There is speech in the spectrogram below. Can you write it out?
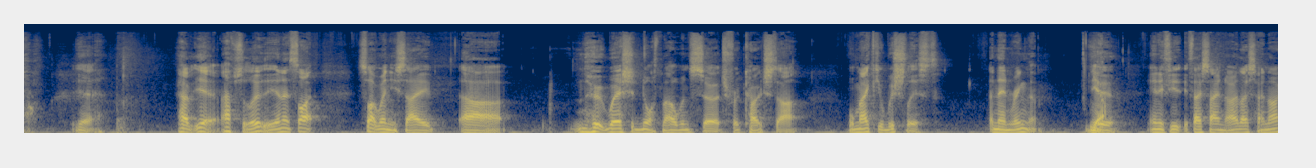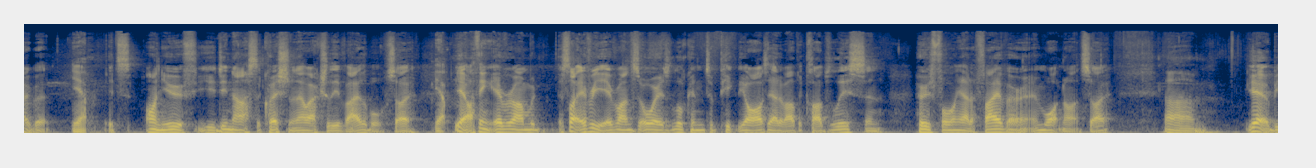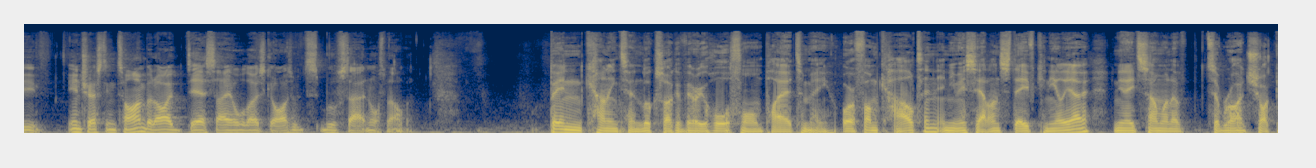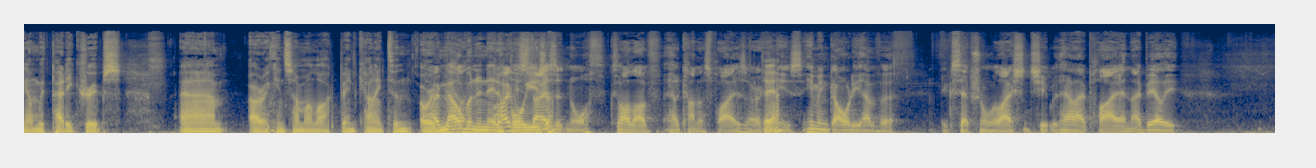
Yeah, have yeah, absolutely. And it's like it's like when you say, uh, who, where should North Melbourne search for a coach start? Well, make your wish list and then ring them. Yeah. And if you if they say no, they say no. But Yeah. it's on you if you didn't ask the question and they were actually available. So Yep. yeah, I think everyone would. It's like every year, everyone's always looking to pick the eyes out of other clubs' lists and who's falling out of favour and whatnot. So um, yeah, it'd be interesting time. But I dare say all those guys would will stay at North Melbourne. Ben Cunnington looks like a very Hawthorn player to me. Or if I'm Carlton and you miss out on Steve Coniglio and you need someone to, to ride shotgun with Paddy Cripps, um, I reckon someone like Ben Cunnington. Or Melbourne and need I a ball he stays user. at North because I love how Cunners plays. I reckon Yeah. he's him and Goldie have an exceptional relationship with how they play, and they barely.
